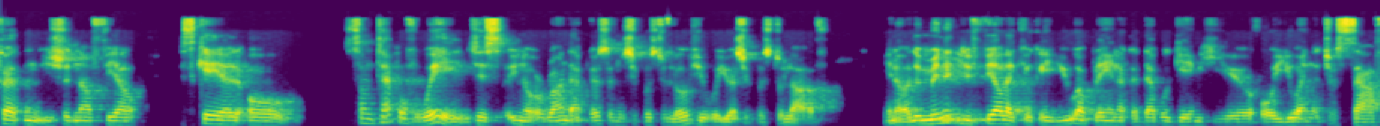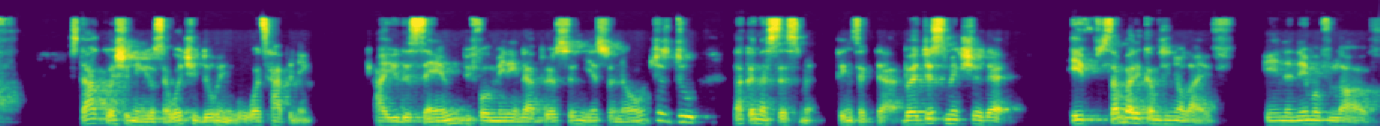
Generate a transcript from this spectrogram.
Threatened. You should not feel scared or some type of way. Just you know, around that person who's supposed to love you or you are supposed to love. You know, the minute you feel like okay, you are playing like a double game here, or you are not yourself, start questioning yourself. What you're doing? What's happening? Are you the same before meeting that person? Yes or no? Just do like an assessment, things like that. But just make sure that if somebody comes in your life in the name of love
